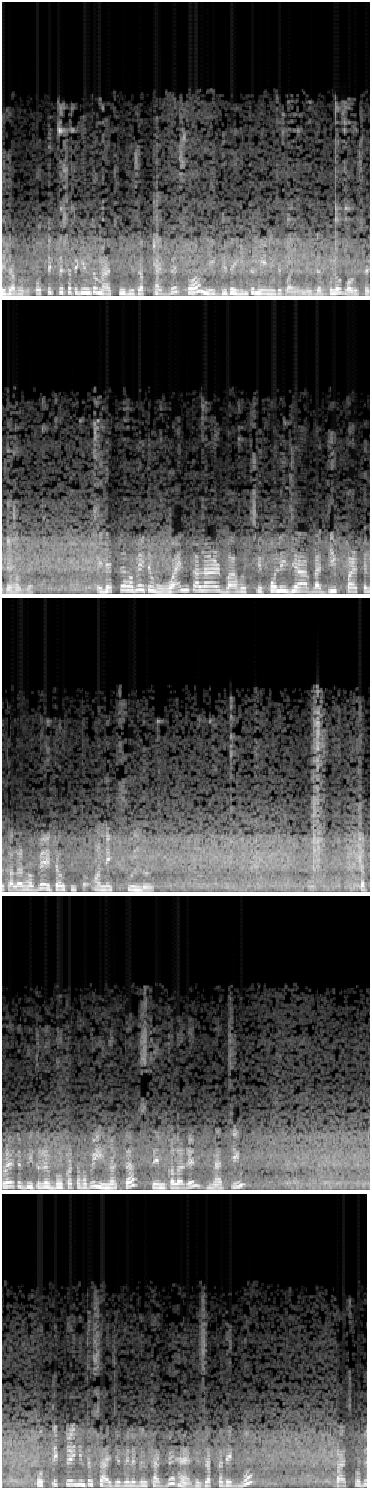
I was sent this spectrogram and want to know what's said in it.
হিজাব হবে। প্রত্যেকটার সাথে কিন্তু ম্যাচিং হিজাব থাকবে সো নির্দ্বিধায় কিন্তু নিয়ে নিতে পারেন। হিজাবগুলো বড় সাইজে হবে। এই যে একটা হবে, এটা ওয়াইন কালার বা হচ্ছে কলিজা বা ডিপ পার্পেল কালার হবে, এটাও কিন্তু অনেক সুন্দর। তারপরে এটা ভিতরের বোরকাটা হবে ইনারটা সেম কালারের ম্যাচিং প্রত্যেকটাই কিন্তু সাইজ অ্যাভেলেবেল থাকবে। হ্যাঁ হিজাবটা দেখব। প্রাইস পড়বে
